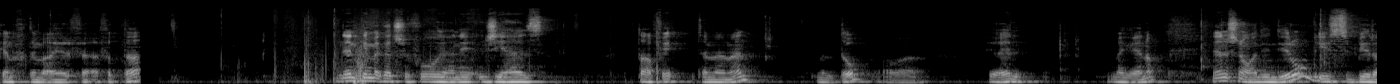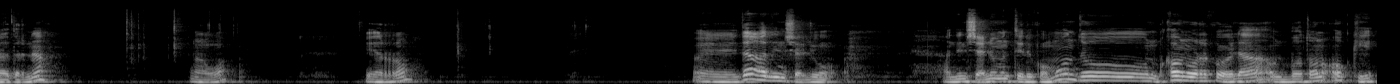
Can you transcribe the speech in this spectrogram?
كنخدم غير في الدار. اذا كما كتشوفوا يعني الجهاز طافي تماما من الضوء فيه غير مكانة. اذا شنو غادي نديرو؟ ال USB راه درناه ها هو. فيه ال ROM اذا غادي نشعلو غادي نشعلو من télécommande ونبقاو نوريكو على ال bouton OK.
